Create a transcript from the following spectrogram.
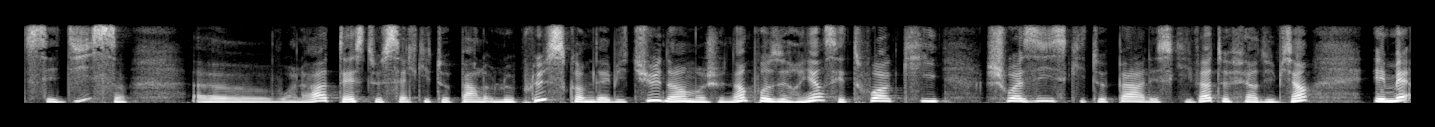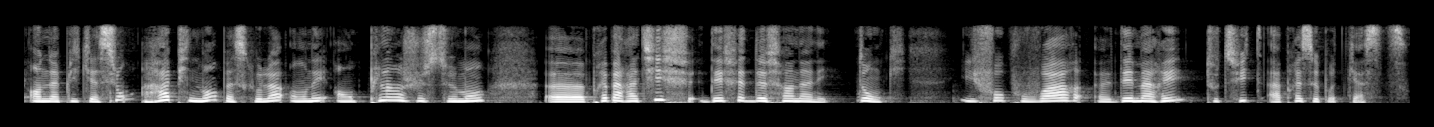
ces 10. Euh, voilà, teste celle qui te parle le plus, comme d'habitude. Hein. Moi, je n'impose rien, c'est toi qui choisis ce qui te parle et ce qui va te faire du bien, et mets en application rapidement, parce que là, on est en plein justement euh, préparatif des fêtes de fin d'année. Donc, il faut pouvoir euh, démarrer tout de suite après ce podcast.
